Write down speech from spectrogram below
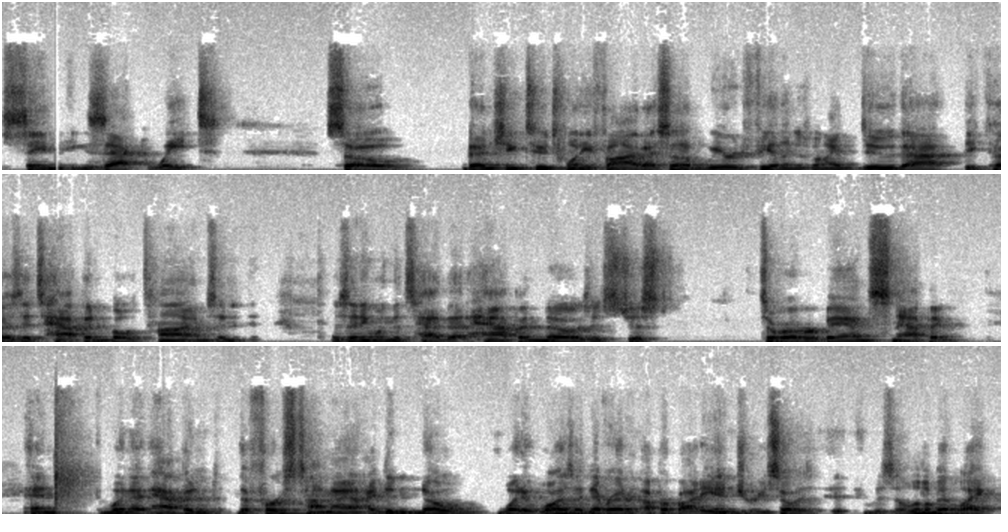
same exact weight. So benching 225, I still have weird feelings when I do that because it's happened both times. And as anyone that's had that happen knows, it's just it's a rubber band snapping. And when it happened the first time, I, I didn't know what it was. I'd never had an upper body injury, so it, it was a little bit like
